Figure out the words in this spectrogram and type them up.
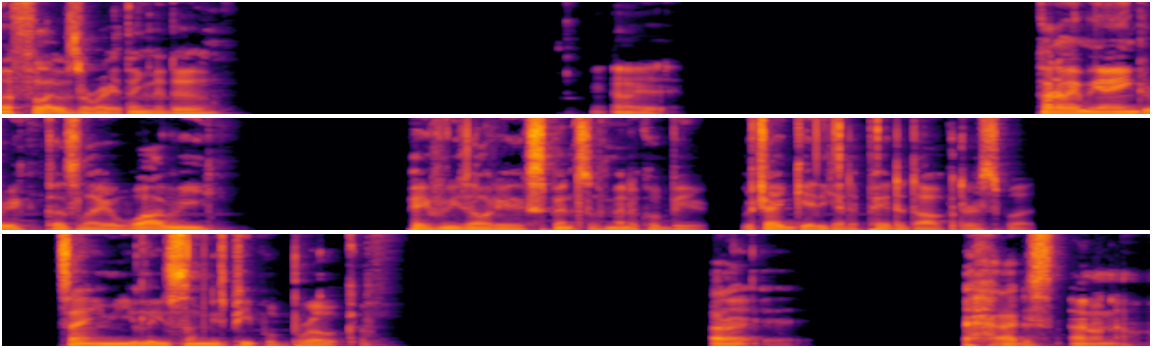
I feel like it was the right thing to do. You know, it kind of made me angry because like, why we pay for these all these expensive medical bills? Which I get, you got to pay the doctors, but saying you leave some of these people broke. I don't. I just I don't know.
